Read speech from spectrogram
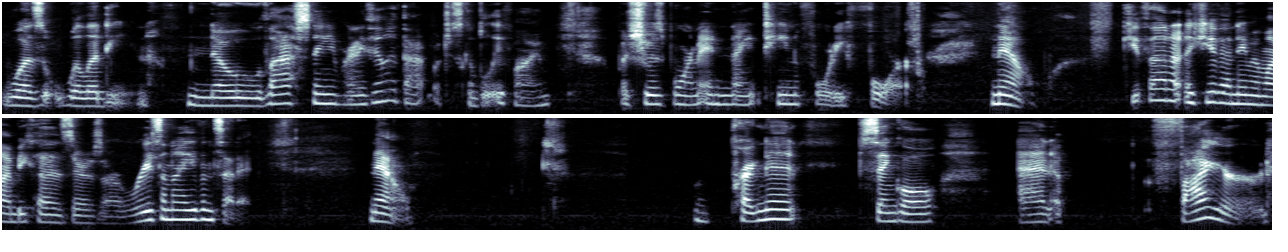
was Willadine. No last name or anything like that, which is completely fine. But she was born in 1944. Now, keep that keep that name in mind because there's a reason I even said it. Now, pregnant, single, and fired.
